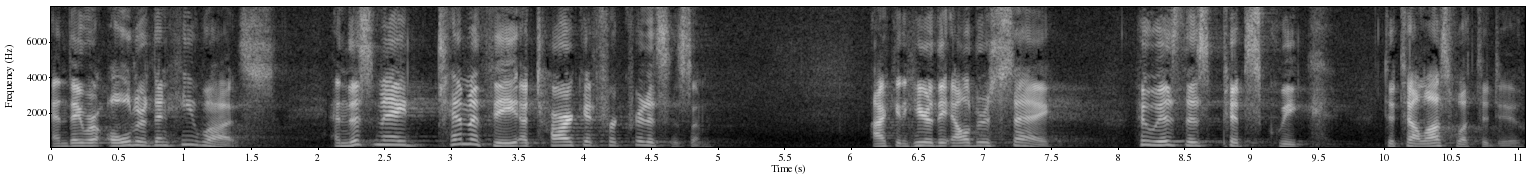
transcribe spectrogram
and they were older than he was. And this made Timothy a target for criticism. I can hear the elders say, Who is this pipsqueak to tell us what to do?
